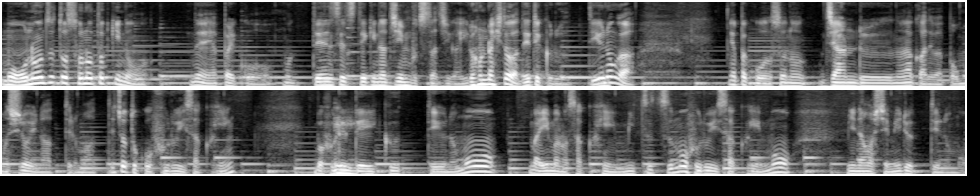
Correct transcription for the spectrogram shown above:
もうおのずとその時のねやっぱりこうもう伝説的な人物たちがいろんな人が出てくるっていうのがやっぱこうそのジャンルの中ではやっぱ面白いなっていうのもあってちょっとこう古い作品触れていくっていうのも、まあ、今の作品見つつも古い作品も見直してみるっていうのも、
